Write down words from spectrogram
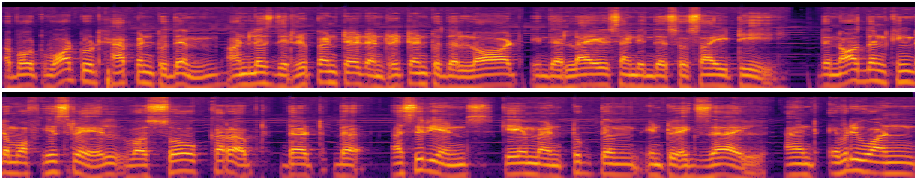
about what would happen to them unless they repented and returned to the Lord in their lives and in their society. The northern kingdom of Israel was so corrupt that the Assyrians came and took them into exile, and everyone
